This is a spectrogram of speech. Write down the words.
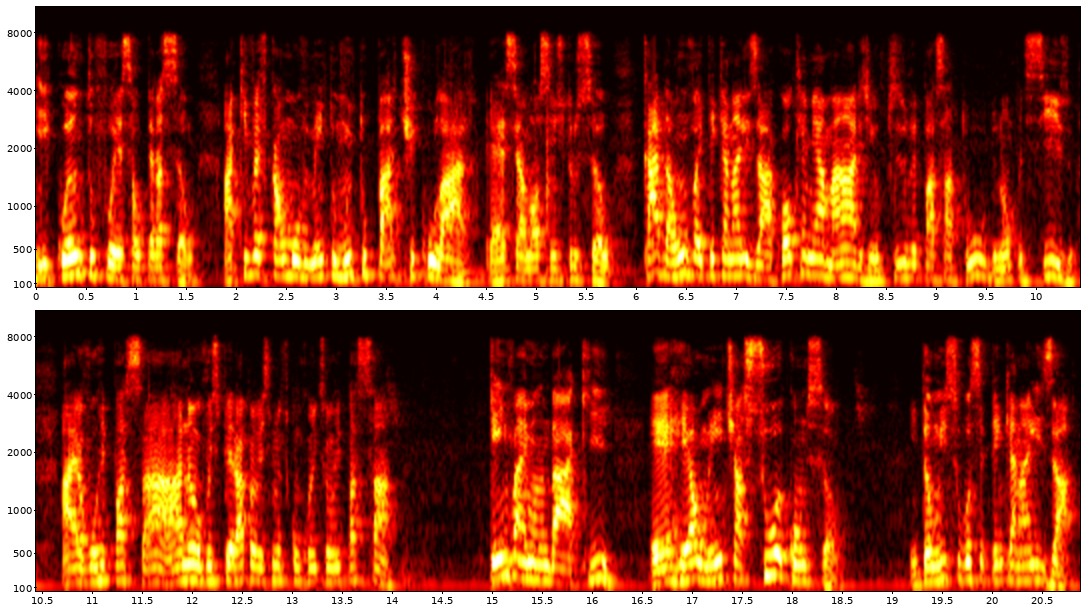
E quanto foi essa alteração? Aqui vai ficar um movimento muito particular, essa é a nossa instrução. Cada um vai ter que analisar qual que é a minha margem, eu preciso repassar tudo, não preciso. Ah, eu vou repassar, ah não, eu vou esperar para ver se meus concorrentes vão repassar. Quem vai mandar aqui é realmente a sua condição. Então isso você tem que analisar.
